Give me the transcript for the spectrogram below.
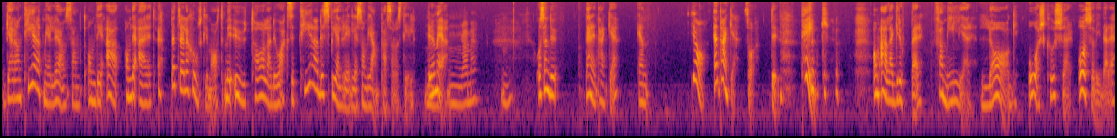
garanterat mer lönsamt om det, är, om det är ett öppet relationsklimat med uttalade och accepterade spelregler som vi anpassar oss till. Är du med? Mm, jag är med. Och sen du, det här är en tanke. En, ja, en tanke. Så, du. Tänk om alla grupper, familjer, lag, årskurser och så vidare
